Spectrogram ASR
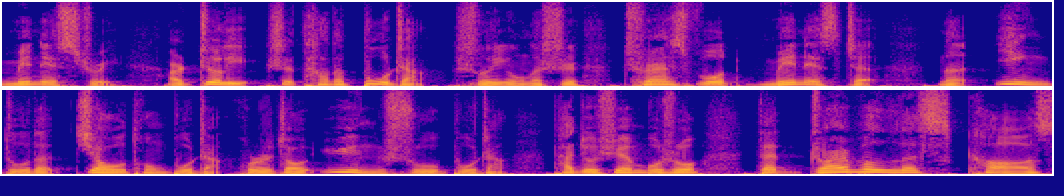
ministry，而这里是它的部长，所以用的是 transport minister。那印度的交通部长或者叫运输部长，他就宣布说，that driverless cars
